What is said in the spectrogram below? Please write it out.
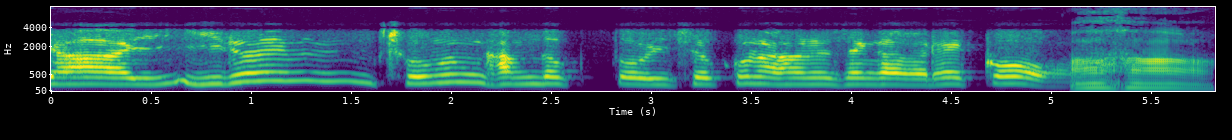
야 이- 이런 좋은 감독도 있었구나 하는 생각을 했고 아하.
